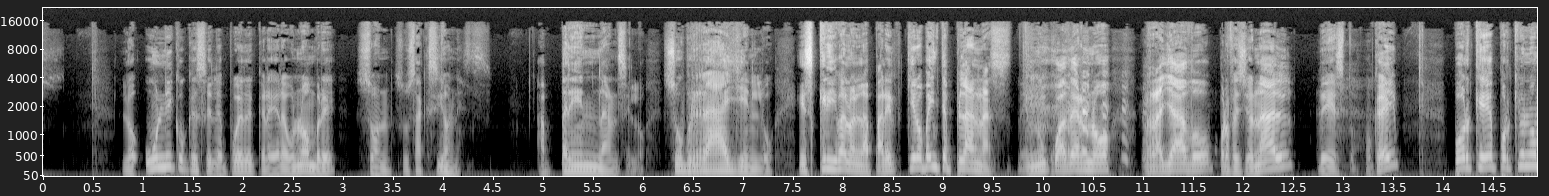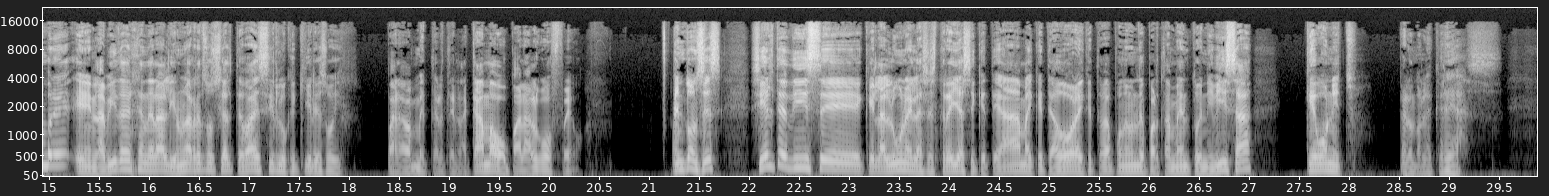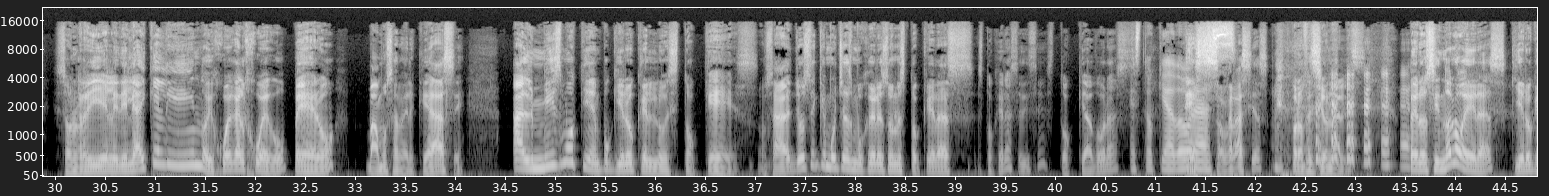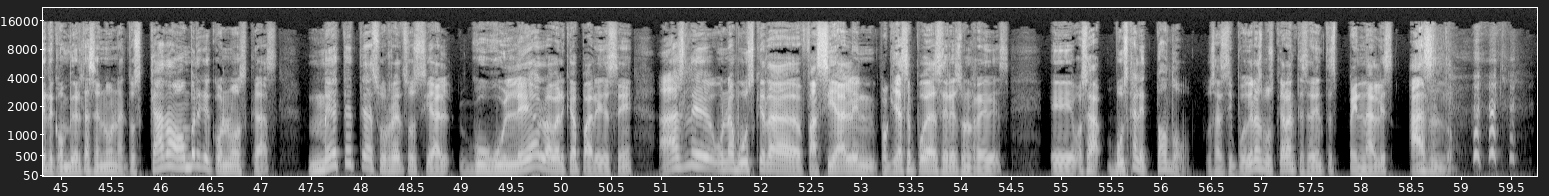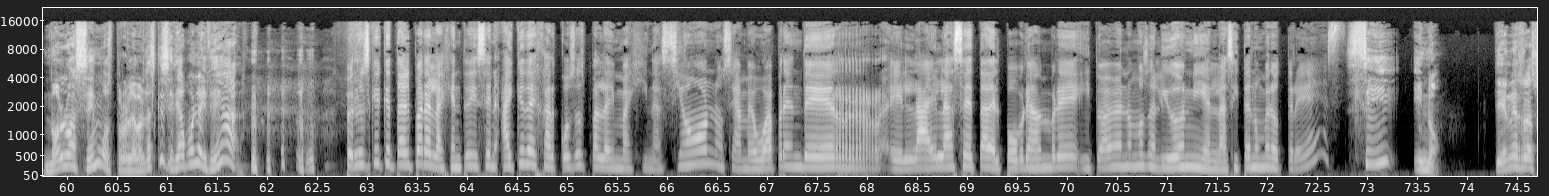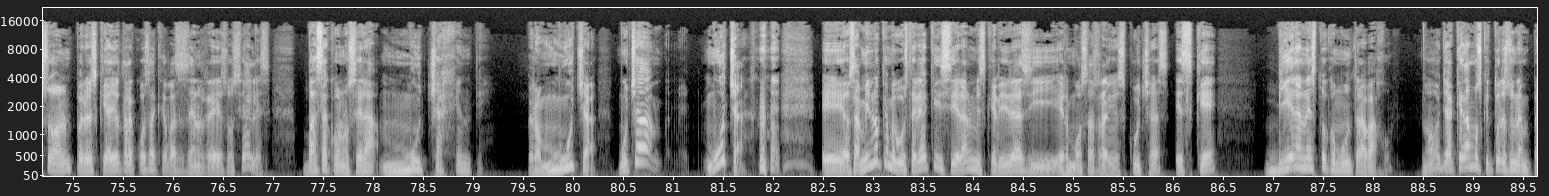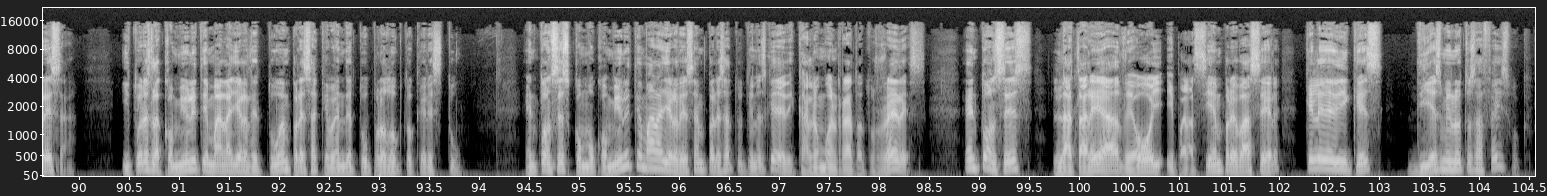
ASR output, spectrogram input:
Lo único que se le puede creer a un hombre son sus acciones. Apréndanselo, subrayenlo, escríbalo en la pared. Quiero 20 planas en un cuaderno rayado profesional de esto, ¿ok? ¿Por qué? Porque un hombre en la vida en general y en una red social te va a decir lo que quieres oír para meterte en la cama o para algo feo. Entonces, si él te dice que la luna y las estrellas y que te ama y que te adora y que te va a poner un departamento en Ibiza, qué bonito, pero no le creas sonríe, le dile, ay, qué lindo, y juega el juego, pero vamos a ver qué hace. Al mismo tiempo quiero que lo estoquees. O sea, yo sé que muchas mujeres son estoqueras, ¿estoqueras se dice? ¿Estoqueadoras? Estoqueadoras. Eso, gracias. Profesionales. Pero si no lo eras, quiero que te conviertas en una. Entonces, cada hombre que conozcas, métete a su red social, googlealo a ver qué aparece, hazle una búsqueda facial, en, porque ya se puede hacer eso en redes. Eh, o sea, búscale todo. O sea, si pudieras buscar antecedentes penales, hazlo. No lo hacemos, pero la verdad es que sería buena idea. Pero es que, ¿qué tal para la gente? Dicen, hay que dejar cosas para la imaginación. O sea, me voy a aprender el A y la Z del pobre hambre y todavía no hemos salido ni en la cita número 3. Sí y no. Tienes razón, pero es que hay otra cosa que vas a hacer en redes sociales. Vas a conocer a mucha gente. Pero mucha, mucha, mucha. Eh, o sea, a mí lo que me gustaría que hicieran mis queridas y hermosas radioescuchas es que vieran esto como un trabajo. ¿No? Ya quedamos que tú eres una empresa y tú eres la community manager de tu empresa que vende tu producto que eres tú. Entonces, como community manager de esa empresa, tú tienes que dedicarle un buen rato a tus redes. Entonces, la tarea de hoy y para siempre va a ser que le dediques 10 minutos a Facebook,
